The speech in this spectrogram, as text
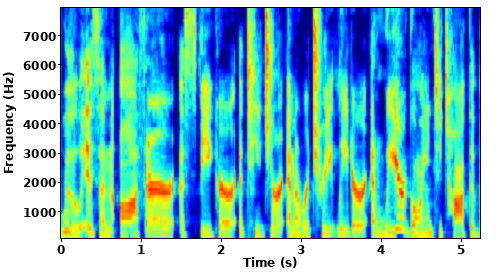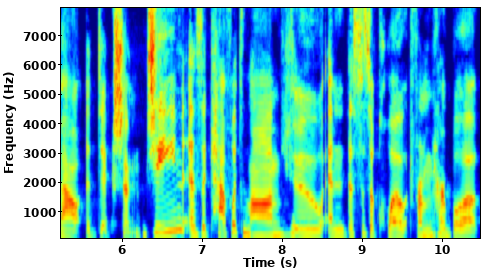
who is an author, a speaker, a teacher, and a retreat leader. And we are going to talk about addiction. Jean is a Catholic mom who, and this is a quote from her book,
